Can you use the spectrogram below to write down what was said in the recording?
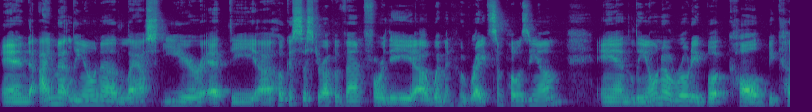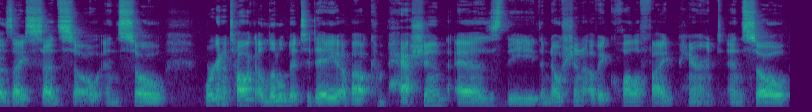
And I met Leona last year at the uh, Hook a Sister Up event for the uh, Women Who Write Symposium. And Leona wrote a book called Because I Said So. And so we're going to talk a little bit today about compassion as the, the notion of a qualified parent. And so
